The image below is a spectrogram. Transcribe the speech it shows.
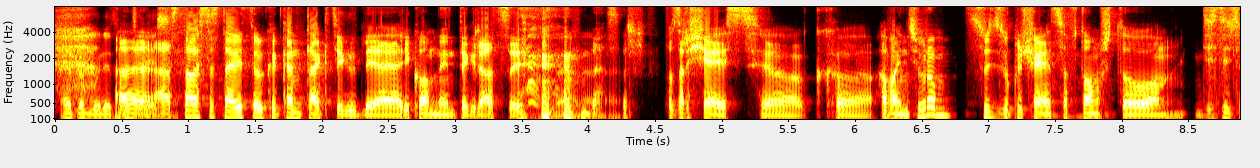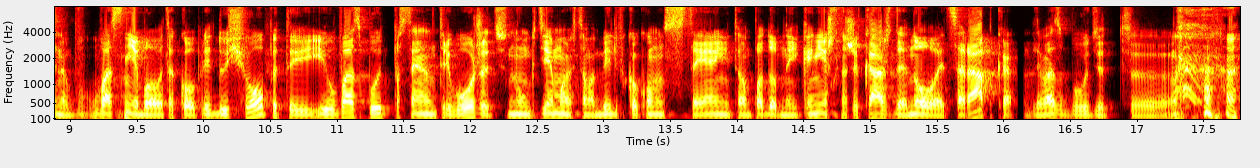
это будет а, интересно. Осталось оставить только контактик для рекламной интеграции. Да, Возвращаясь э, к авантюрам, суть заключается в том, что действительно у вас не было такого предыдущего опыта, и у вас будет постоянно тревожить, ну, где мой автомобиль, в каком состоянии и тому подобное. И, конечно же, каждая новая царапка для вас будет э,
